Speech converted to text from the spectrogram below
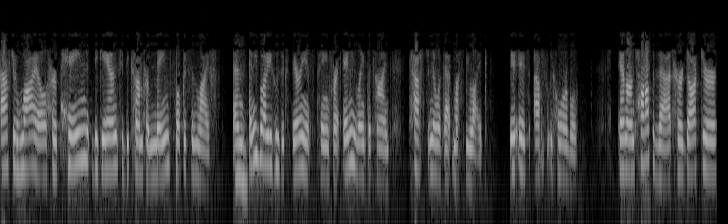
after a while, her pain began to become her main focus in life. And mm. anybody who's experienced pain for any length of time has to know what that must be like. It is absolutely horrible. And on top of that, her doctor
